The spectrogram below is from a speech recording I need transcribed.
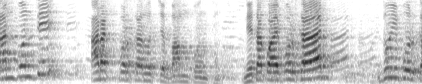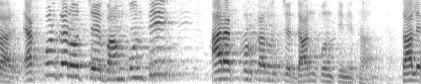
ডানপন্থী আর এক প্রকার হচ্ছে বামপন্থী। নেতা কয় প্রকার? দুই প্রকার। এক প্রকার হচ্ছে বামপন্থী আর এক প্রকার হচ্ছে ডানপন্থী নেতা। তাহলে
